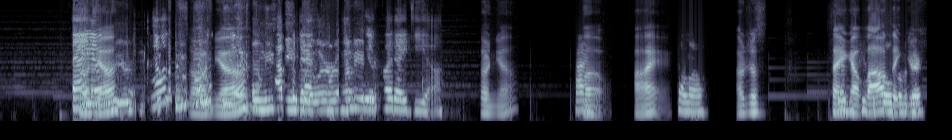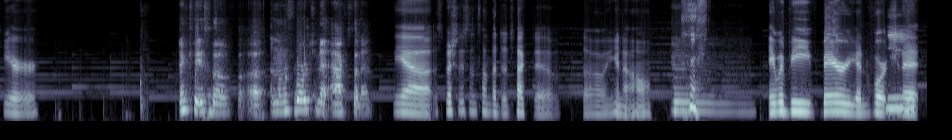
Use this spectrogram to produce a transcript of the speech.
Sonia? over here- don't Sonia? like, only After seeing that, Taylor around be a here. good idea. Sonia? Hi. Hello. Hi. Hello. I'm just saying out loud that you're there. here. In case of uh, an unfortunate accident. Yeah, especially since I'm the detective. So, you know, Mm, it would be very unfortunate.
